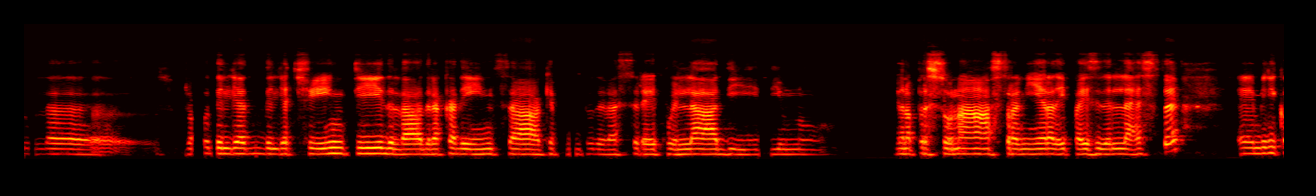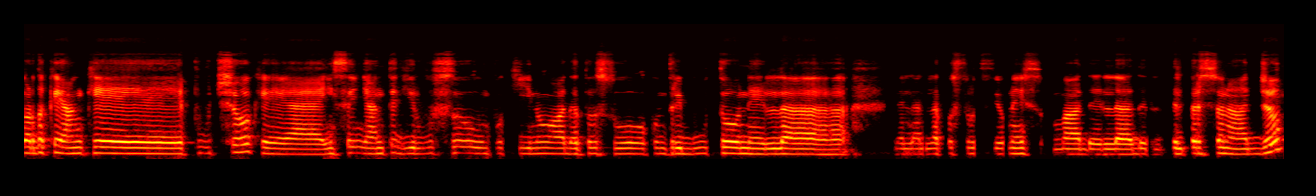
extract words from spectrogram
sul, sul gioco degli, degli accenti, della, della, cadenza, che appunto deve essere quella di, di, uno, di una persona straniera dei paesi dell'est. E mi ricordo che anche Puccio, che è insegnante di russo, un pochino ha dato il suo contributo nel, nella, nella, costruzione insomma, del, del, del personaggio.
